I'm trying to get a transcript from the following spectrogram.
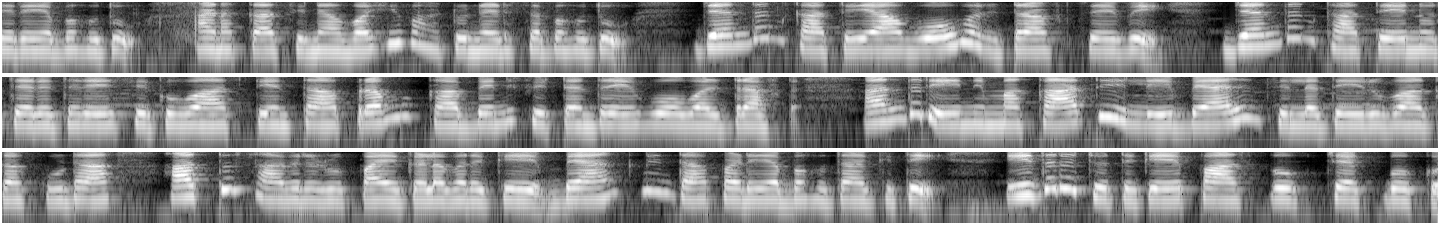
ತೆರೆಯಬಹುದು, ಹಣಕಾಸಿನ ವಹಿವಾಟು ನಡೆಸಬಹುದು. ಜನ್ಧನ್ ಖಾತೆಯ ಓವರ್ ಡ್ರಾಫ್ಟ್ ಸೇವೆ. ಜನ್ಧನ್ ಖಾತೆಯನ್ನು ತೆರೆದರೆ ಸಿಗುವ ಅತ್ಯಂತ ಪ್ರಮುಖ ಬೆನಿಫಿಟ್ ಅಂದರೆ ಓವರ್ ಡ್ರಾಫ್ಟ್ ಅಂದರೆ ನಿಮ್ಮ ಖಾತೆಯಲ್ಲಿ ಬ್ಯಾಲೆನ್ಸ್ ಇಲ್ಲದೆ ಇರುವಾಗ ಕೂಡ ಹತ್ತು ಸಾವಿರ ರೂಪಾಯಿಗಳವರೆಗೆ ಬ್ಯಾಂಕ್ನಿಂದ ಪಡೆಯಬಹುದಾಗಿದೆ. ಇದರ ಜೊತೆಗೆ ಪಾಸ್ಬುಕ್, ಚೆಕ್ಬುಕ್,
